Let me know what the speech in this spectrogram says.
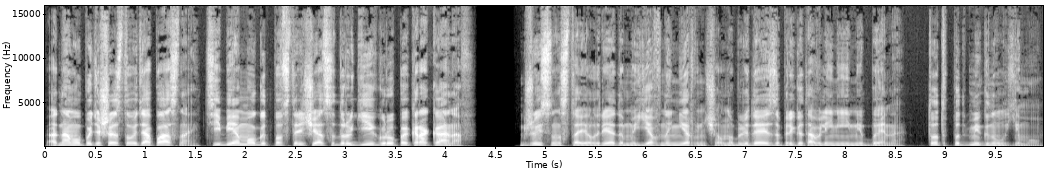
Одному путешествовать опасно. Тебе могут повстречаться другие группы краканов». Джейсон стоял рядом и явно нервничал, наблюдая за приготовлениями Бена. Тот подмигнул ему.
